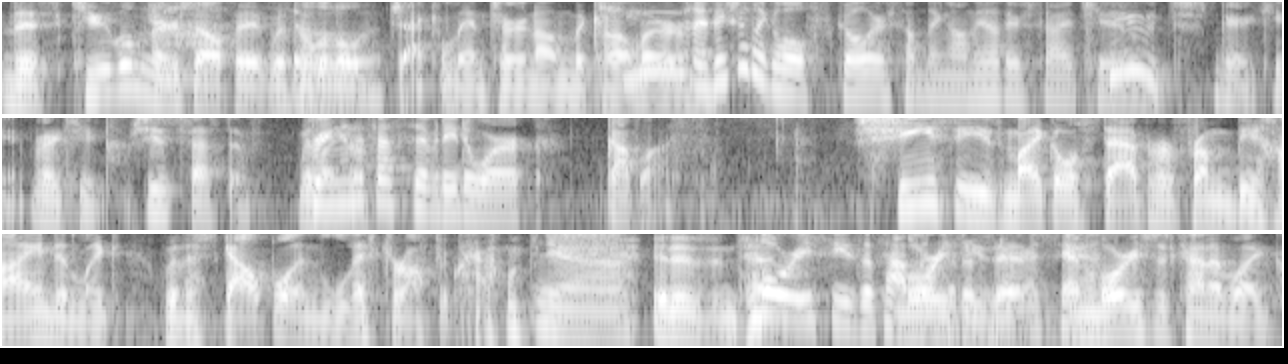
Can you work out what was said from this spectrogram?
this cute little nurse outfit with a little jack o' lantern on the collar. Cute. I think she had like a little skull or something on the other side too. Cute. Very cute. Very cute. She's festive. We Bringing like the festivity to work. God bless. she sees Michael stab her from behind and like with a scalpel and lift her off the ground. Yeah. It is intense. Laurie sees this happen Laurie sees nurse, it. yeah. And Laurie's just kind of like,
